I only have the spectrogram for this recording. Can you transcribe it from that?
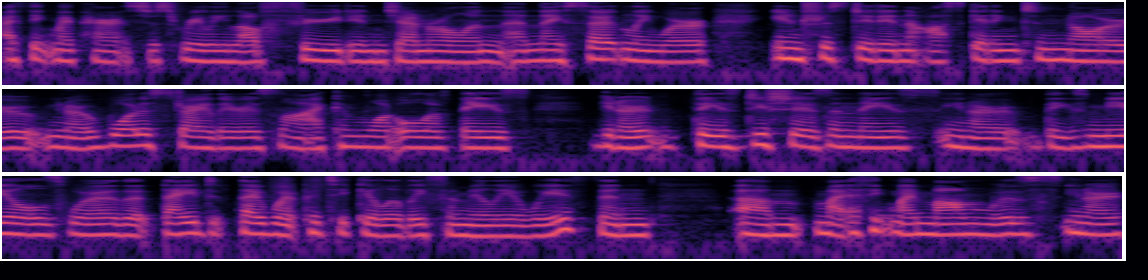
I think my parents just really love food in general, and, and they certainly were interested in us getting to know, you know, what Australia is like and what all of these you know these dishes and these you know these meals were that they they weren't particularly familiar with and um, my, I think my mum was, you know,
